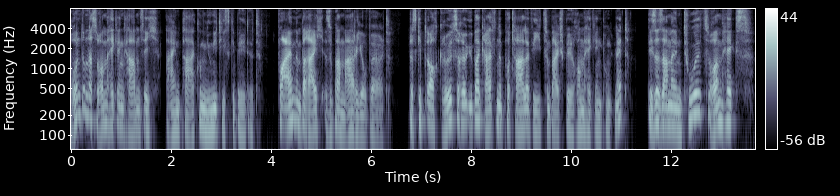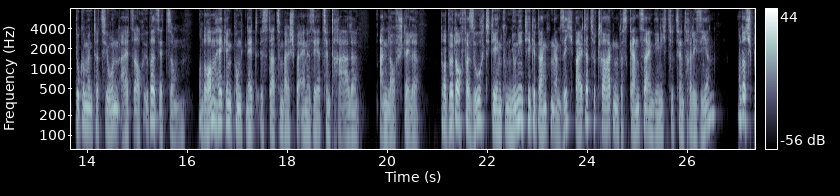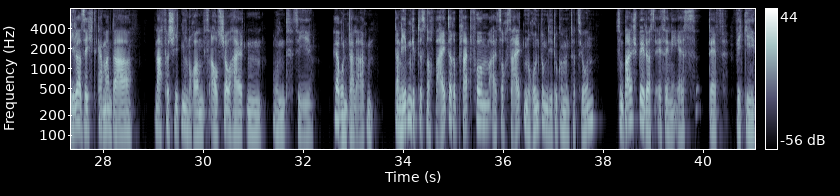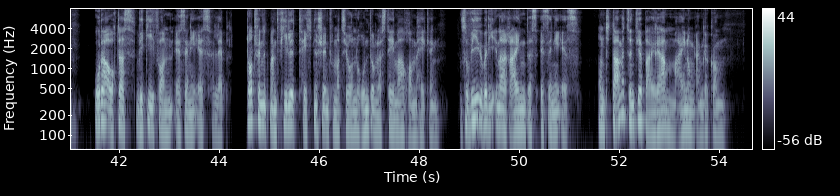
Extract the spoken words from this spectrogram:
Rund um das ROM-Hacking haben sich ein paar Communities gebildet. Vor allem im Bereich Super Mario World. Es gibt auch größere übergreifende Portale wie zum Beispiel romhacking.net Diese sammeln Tools, ROM-Hacks, Dokumentationen als auch Übersetzungen. Und romhacking.net ist da zum Beispiel eine sehr zentrale Anlaufstelle. Dort wird auch versucht, den Community-Gedanken an sich weiterzutragen, das Ganze ein wenig zu zentralisieren. Und aus Spielersicht kann man da nach verschiedenen ROMs Ausschau halten und sie herunterladen. Daneben gibt es noch weitere Plattformen als auch Seiten rund um die Dokumentation. Zum Beispiel das SNES e Dev Wiki oder auch das Wiki von SNES e Lab. Dort findet man viele technische Informationen rund um das Thema ROM-Hacking sowie über die Innereien des SNES. E und damit sind wir bei der Meinung angekommen.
